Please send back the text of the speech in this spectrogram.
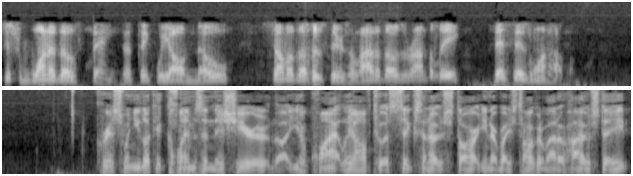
just one of those things. I think we all know some of those. There's a lot of those around the league. This is one of them. Chris, when you look at Clemson this year, uh, you know, quietly off to a six and zero oh start. You know, everybody's talking about Ohio State,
